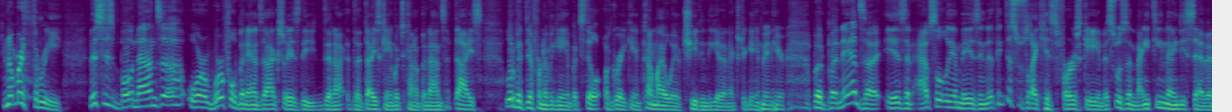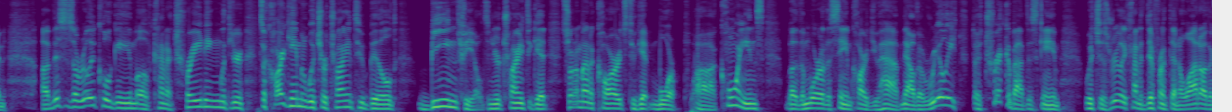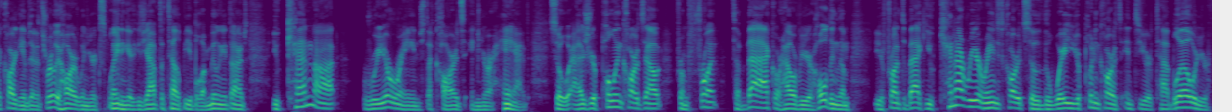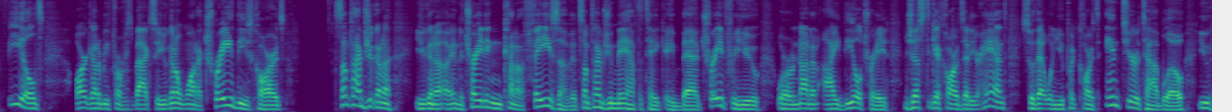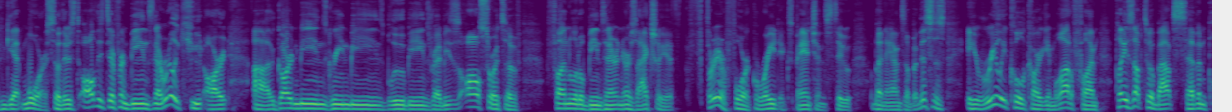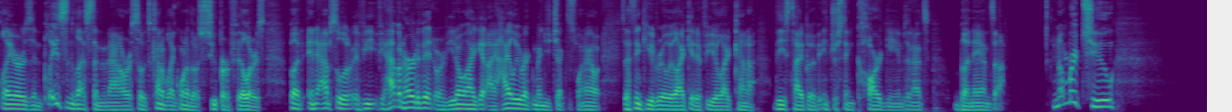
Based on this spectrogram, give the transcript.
Number three, this is Bohnanza or Würfel Bohnanza, actually, is the, the, dice game, which kind of Bohnanza dice. A little bit different of a game, but still a great game. Kind of my way of cheating to get an extra game in here. But Bohnanza is an absolutely amazing. I think this was like his first game. This was in 1997. Uh, this is a really cool game of kind of trading with your. It's a card game in which you're trying to build bean fields and you're trying to get certain amount of cards to get more uh, coins but the more of the same card you have. Now the really the trick about this game which is really kind of different than a lot of other card games and it's really hard when you're explaining it because you have to tell people a million times you cannot rearrange the cards in your hand. So as you're pulling cards out from front to back or however you're holding them your front to back you cannot rearrange the cards so the way you're putting cards into your tableau or your fields are going to be to back. So you're going to want to trade these cards sometimes you're gonna you're gonna in the trading kind of phase of it sometimes you may have to take a bad trade for you or not an ideal trade just to get cards out of your hand so that when you put cards into your tableau you can get more. So there's all these different beans and they're really cute art uh, the garden beans green beans blue beans red beans all sorts of fun little beans in there. And there's actually a, three or four great expansions to Bohnanza. But this is a really cool card game, a lot of fun. Plays up to about seven players and plays in less than an hour. So it's kind of like one of those super fillers. But an absolute, if you, if you haven't heard of it or if you don't like it, I highly recommend you check this one out. So I think you'd really like it if you like kind of these type of interesting card games. And that's Bohnanza. Number two,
